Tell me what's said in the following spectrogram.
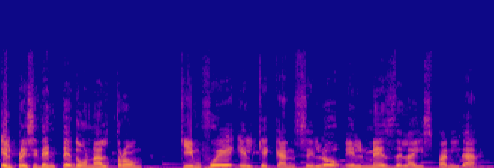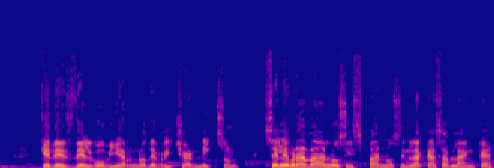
El presidente Donald Trump, quien fue el que canceló el mes de la hispanidad, que desde el gobierno de Richard Nixon celebraba a los hispanos en la Casa Blanca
